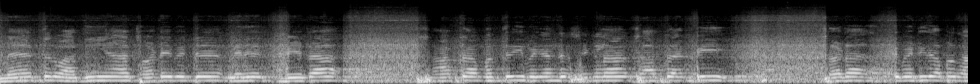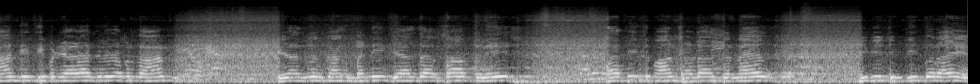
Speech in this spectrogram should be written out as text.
ਮੈਂ ਧੰਨਵਾਦੀ ਹਾਂ ਤੁਹਾਡੇ ਵਿੱਚ ਮੇਰੇ ਬੇਟਾ, ਸਾਬਕਾ ਮੰਤਰੀ ਵਿਜੇਂਦਰ ਸਿੰਘਲਾ ਸਾਬਕਾ ਐਮਪੀ ਸਾਡਾ ਕਮੇਟੀ ਦਾ ਪ੍ਰਧਾਨ ਜੀਤੀ ਪਟਿਆਲਾ ਜ਼ਿਲ੍ਹੇ ਦਾ ਪ੍ਰਧਾਨ ਜਗਦਰ ਕੰਗ ਬੰਨੀ ਜੈਲਦਾਰ ਸਾਹਿਬ ਦਿਨੇਸ਼ ਹੈਪੀ ਧਮਾਨ ਸਾਡਾ ਜਰਨੈਲ ਬੀਬੀ ਜਗਦੀਪ ਕੌਰ ਆਏ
